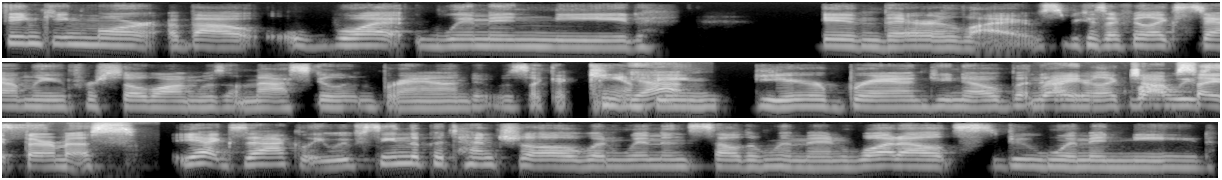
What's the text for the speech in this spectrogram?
thinking more about what women need in their lives because I feel like Stanley for so long was a masculine brand. It was like a camping gear brand, you know, but now you're like, wow, job site thermos. Yeah, exactly. We've seen the potential when women sell to women. What else do women need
